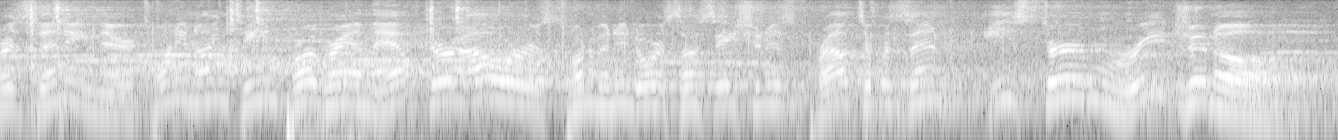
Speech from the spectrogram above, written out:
Presenting their 2019 program After Hours, Tournament Indoor Association is proud to present Eastern Regional.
